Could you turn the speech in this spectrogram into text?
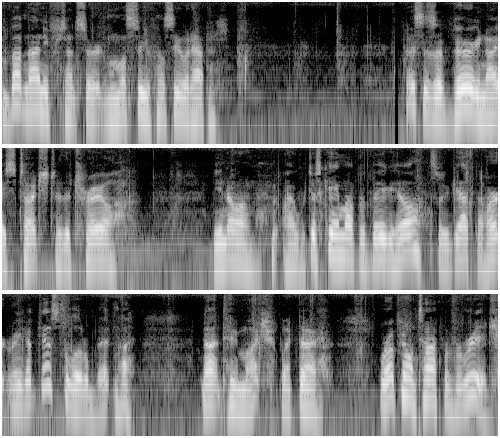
about 90% certain. We'll see. We'll see what happens. This is a very nice touch to the trail. you know, I just came up a big hill, so we got the heart rate up just a little bit, not, not too much, but uh, we're up here on top of a ridge.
